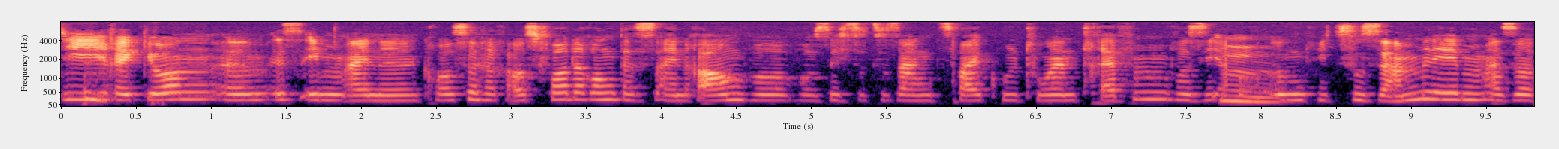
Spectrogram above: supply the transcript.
Die Region ähm, ist eben eine große Herausforderung. Das ist ein Raum, wo, wo sich sozusagen zwei Kulturen treffen, wo sie hm. auch irgendwie zusammenleben. Also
